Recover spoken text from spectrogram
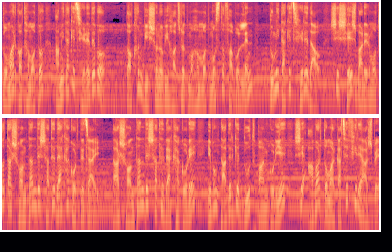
তোমার কথা মতো আমি তাকে ছেড়ে দেব? তখন বিশ্বনবী হজরত মোহাম্মদ মোস্তফা বললেন, তুমি তাকে ছেড়ে দাও। সে শেষবারের মতো তার সন্তানদের সাথে দেখা করতে চাই তার সন্তানদের সাথে দেখা করে এবং তাদেরকে দুধ পান করিয়ে সে আবার তোমার কাছে ফিরে আসবে।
